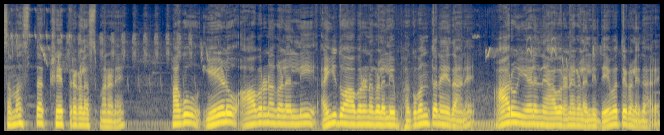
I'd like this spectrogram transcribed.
ಸಮಸ್ತ ಕ್ಷೇತ್ರಗಳ ಸ್ಮರಣೆ ಹಾಗೂ ಏಳು ಆವರಣಗಳಲ್ಲಿ, ಐದು ಆವರಣಗಳಲ್ಲಿ ಭಗವಂತನೇ ಇದ್ದಾನೆ. ಆರು, ಏಳನೇ ಆವರಣಗಳಲ್ಲಿ ದೇವತೆಗಳಿದ್ದಾರೆ.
